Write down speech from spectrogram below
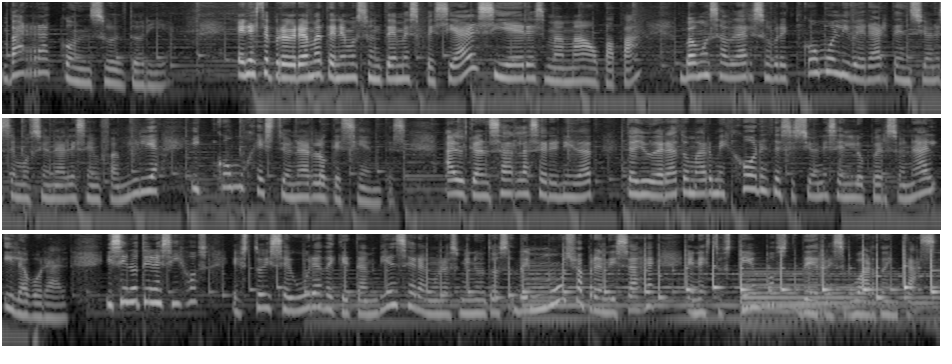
barra consultoría. En este programa tenemos un tema especial si eres mamá o papá. Vamos a hablar sobre cómo liberar tensiones emocionales en familia y cómo gestionar lo que sientes. Alcanzar la serenidad te ayudará a tomar mejores decisiones en lo personal y laboral. Y si no tienes hijos, estoy segura de que también serán unos minutos de mucho aprendizaje en estos tiempos de resguardo en casa.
